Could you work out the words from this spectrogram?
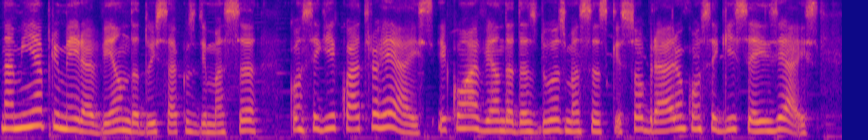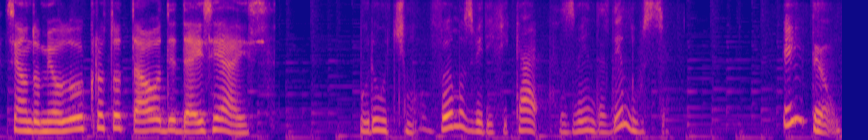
Na minha primeira venda dos sacos de maçã, consegui quatro reais e com a venda das duas maçãs que sobraram, consegui seis reais, sendo o meu lucro total de dez reais. Por último, vamos verificar as vendas de Lúcia. Então,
